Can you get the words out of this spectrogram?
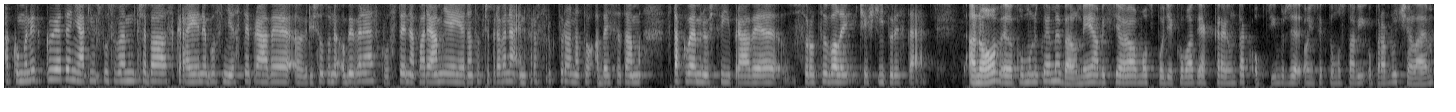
A komunikujete nějakým způsobem třeba s kraji nebo s městy právě, eh, když jsou to neobjevené skvosty, napadá mě, je na to připravená infrastruktura na to, aby se tam v takové množství právě srocovali čeští turisté? Ano, e, komunikujeme velmi. Já bych chtěla moc poděkovat jak krajům, tak obcím, protože oni se k tomu staví opravdu čelem.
